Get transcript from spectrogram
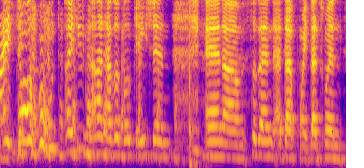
I don't. I do not have a vocation. And um, so then at that point, that's when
